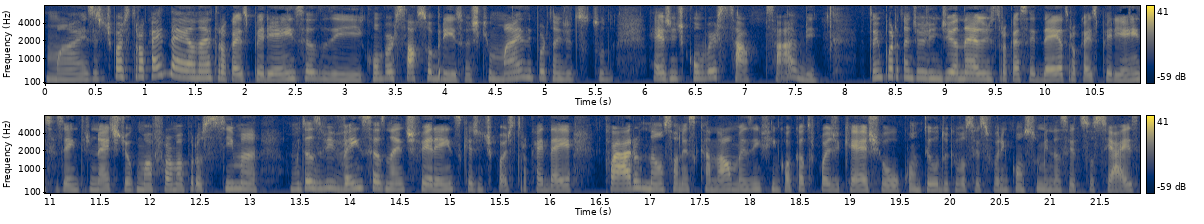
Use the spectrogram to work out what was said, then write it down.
mas a gente pode trocar ideia, né? Trocar experiências e conversar sobre isso. Acho que o mais importante disso tudo é a gente conversar, sabe? É tão importante hoje em dia, né? A gente trocar essa ideia, trocar experiências. A internet de alguma forma aproxima muitas vivências, né? Diferentes que a gente pode trocar ideia. Claro, não só nesse canal, mas enfim, qualquer outro podcast ou conteúdo que vocês forem consumir nas redes sociais.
